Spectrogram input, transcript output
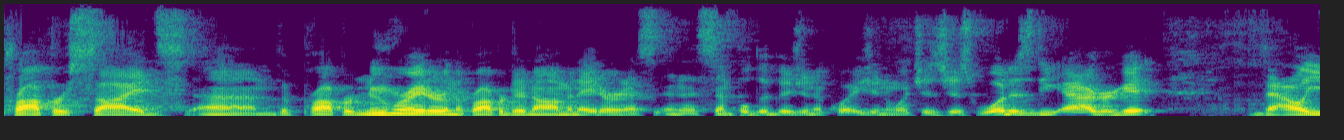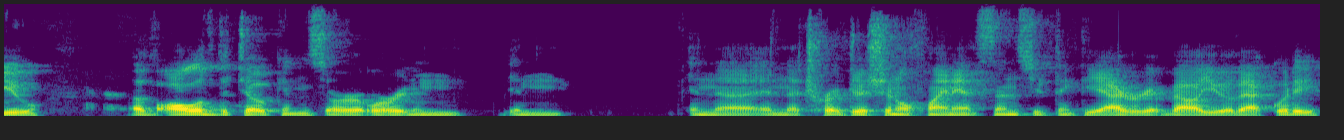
proper sides, um, the proper numerator and the proper denominator in a, in a simple division equation, which is just what is the aggregate value of all of the tokens, or or in in in the in the traditional finance sense, you'd think the aggregate value of equity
